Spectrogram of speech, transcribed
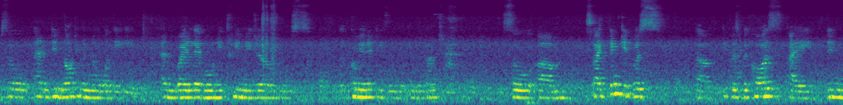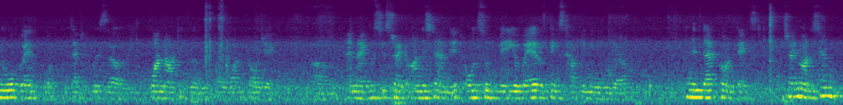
So and did not even know what they ate. And while there were only three major groups of the communities in the, in the country, so um, so I think it was uh, it was because I didn't know where that it was uh, one article or one project, um, and I was just trying to understand it. Also very aware of things happening in India, and in that context, trying to understand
